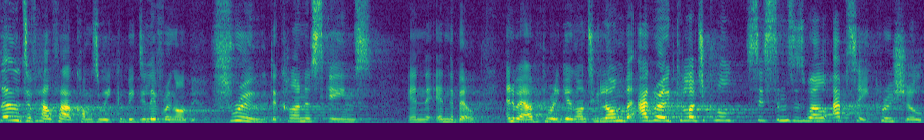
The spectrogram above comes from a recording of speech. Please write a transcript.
Loads of health outcomes we can be delivering on through the kind of schemes in the, in the bill. Anyway, I'm probably going on too long, but agroecological systems as well, absolutely crucial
